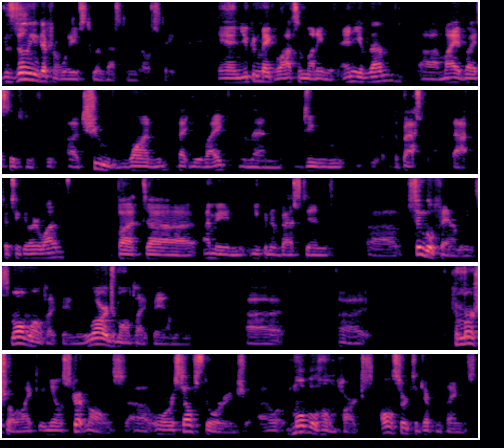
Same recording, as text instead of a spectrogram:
gazillion different ways to invest in real estate, and you can make lots of money with any of them. Uh, my advice is just uh, choose one that you like, and then do the best at that particular one. But uh, I mean, you can invest in uh, single family, small multifamily, large multifamily, uh, uh, commercial, like you know, strip malls or self storage, mobile home parks, all sorts of different things.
